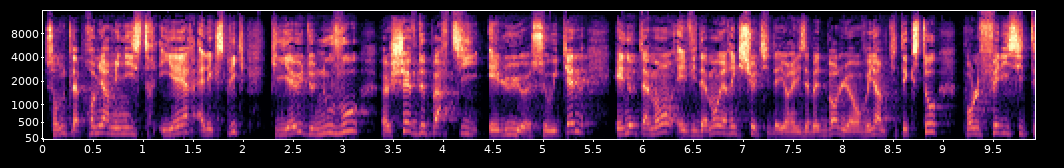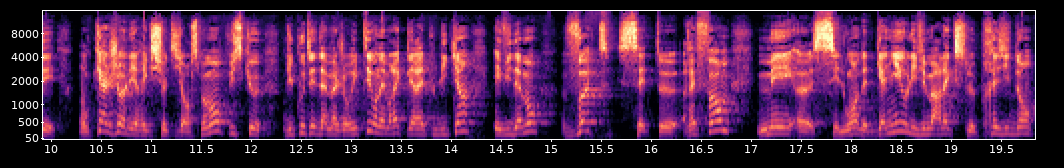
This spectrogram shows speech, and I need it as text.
sans doute la Première ministre hier. Elle explique qu'il y a eu de nouveaux euh, chefs de parti élus euh, ce week-end, et notamment, évidemment, Éric Ciotti. D'ailleurs, Elisabeth Borne lui a envoyé un petit texto pour le féliciter. On cajole Éric Ciotti en ce moment, puisque du côté de la majorité, on aimerait que les Républicains, évidemment, votent cette euh, réforme, mais c'est loin d'être gagné. Olivier Marlex, le président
